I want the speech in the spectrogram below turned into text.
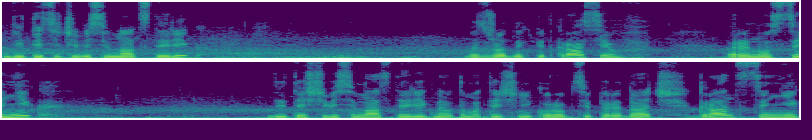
2018 рік без жодних підкрасів. Renault Scenic 2018 рік на автоматичній коробці передач. Grand Scenic.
